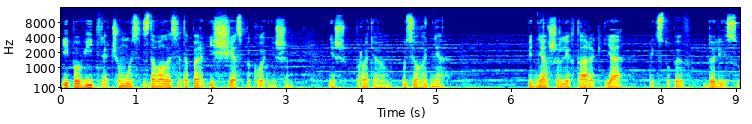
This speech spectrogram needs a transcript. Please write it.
і повітря чомусь здавалося тепер іще спекотнішим, ніж протягом усього дня. Піднявши ліхтарик, я підступив до лісу.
